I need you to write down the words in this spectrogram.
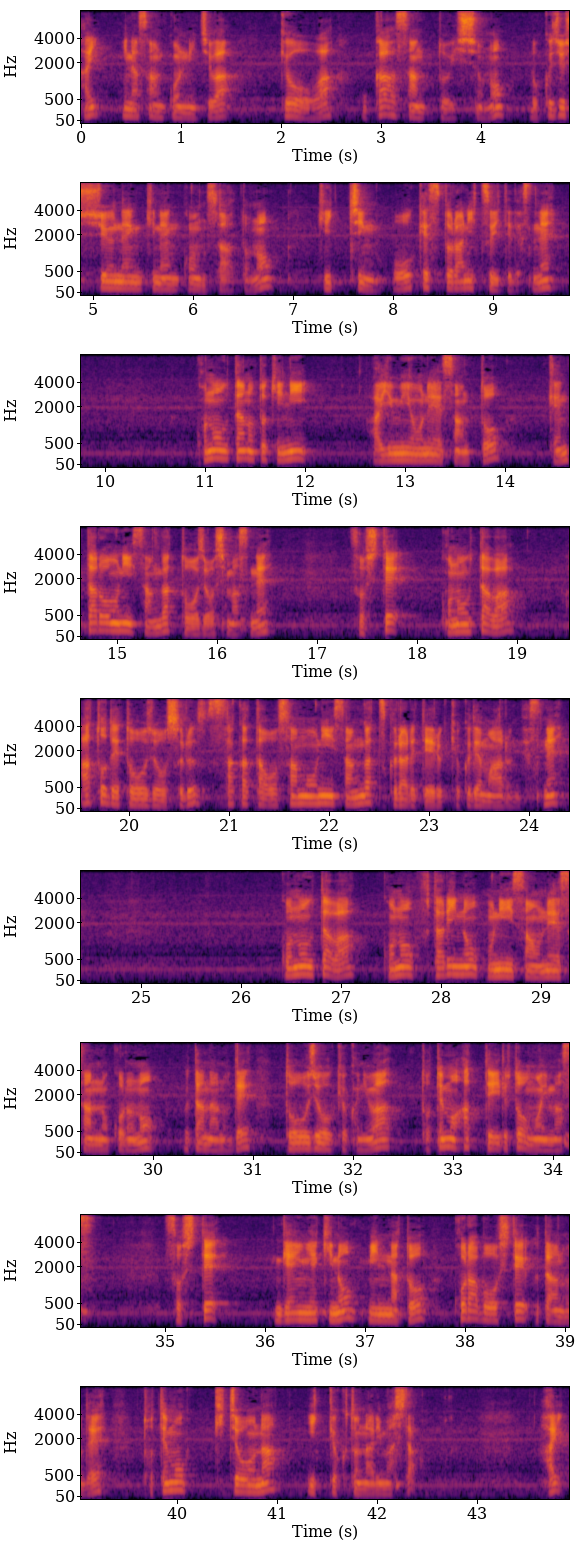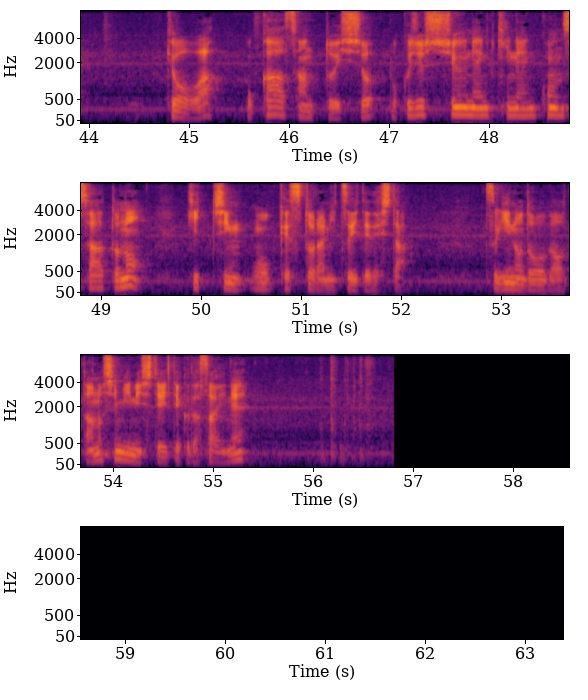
はい皆さんこんにちは。今日はお母さんと一緒の60周年記念コンサートのキッチンオーケストラについてですね。この歌の時にあゆみお姉さんと健太郎お兄さんが登場しますね。そしてこの歌は後で登場する坂田治お兄さんが作られている曲でもあるんですね。この歌はこの2人のお兄さんお姉さんの頃の歌なので登場曲にはとても合っていると思います。そして現役のみんなとコラボをして歌うのでとても貴重な一曲となりました。はい。今日はお母さんと一緒60周年記念コンサートのキッチンオーケストラについてでした。次の動画を楽しみにしていてくださいね。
